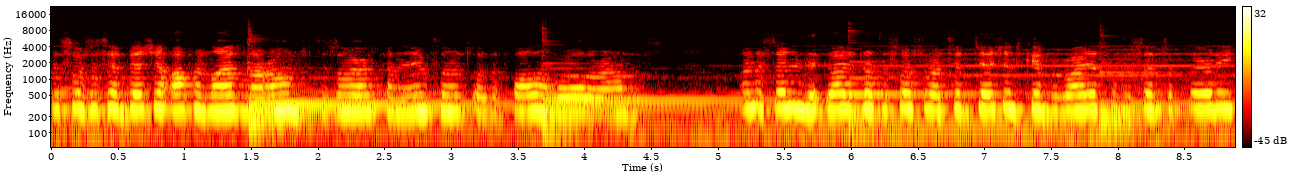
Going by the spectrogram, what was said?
the source of temptation often lies in our own desires and the influence of the fallen world around us. Understanding that God is not the source of our temptations can provide us with a sense of clarity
